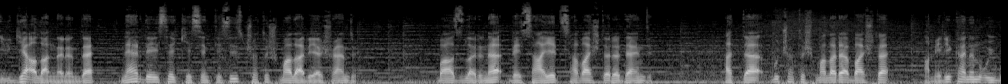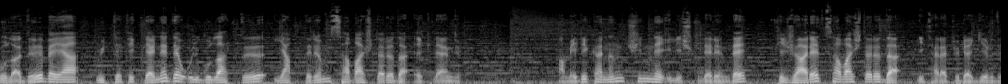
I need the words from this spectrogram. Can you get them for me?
ilgi alanlarında neredeyse kesintisiz çatışmalar yaşandı. Bazılarına vesayet savaşları dendi. Hatta bu çatışmalara başta Amerika'nın uyguladığı veya müttefiklerine de uygulattığı yaptırım savaşları da eklendi. Amerika'nın Çin'le ilişkilerinde ticaret savaşları da literatüre girdi.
